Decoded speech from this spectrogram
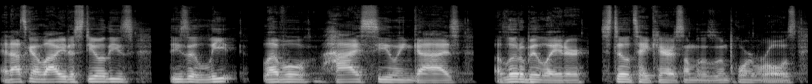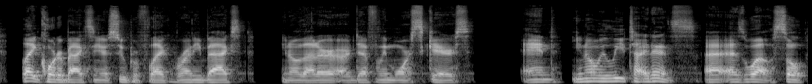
And that's going to allow you to steal these these elite level, high ceiling guys a little bit later, still take care of some of those important roles like quarterbacks in your super flex, running backs, you know, that are, are definitely more scarce. And, you know, elite tight ends uh, as well. So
